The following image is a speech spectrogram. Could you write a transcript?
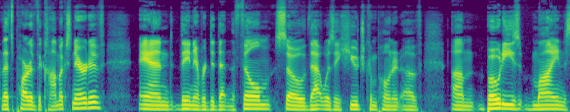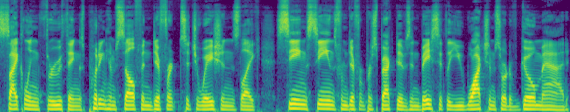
That's part of the comics narrative, and they never did that in the film. So that was a huge component of um, Bodhi's mind cycling through things, putting himself in different situations, like seeing scenes from different perspectives, and basically you watch him sort of go mad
